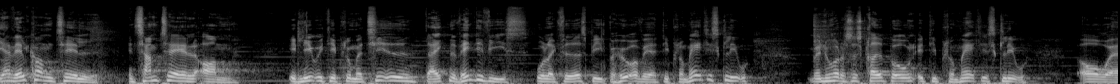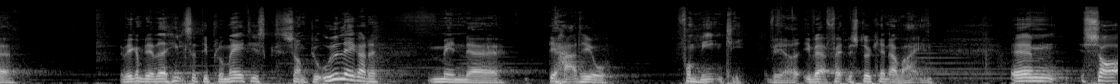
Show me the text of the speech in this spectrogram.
Ja, velkommen til en samtale om et liv i diplomatiet, der ikke nødvendigvis, Ulrik Federspil, behøver at være et diplomatisk liv, men nu har du så skrevet bogen Et diplomatisk liv, og uh, jeg ved ikke, om det har været helt så diplomatisk, som du udlægger det, men uh, det har det jo formentlig været, i hvert fald et stykke hen ad vejen. Um, så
